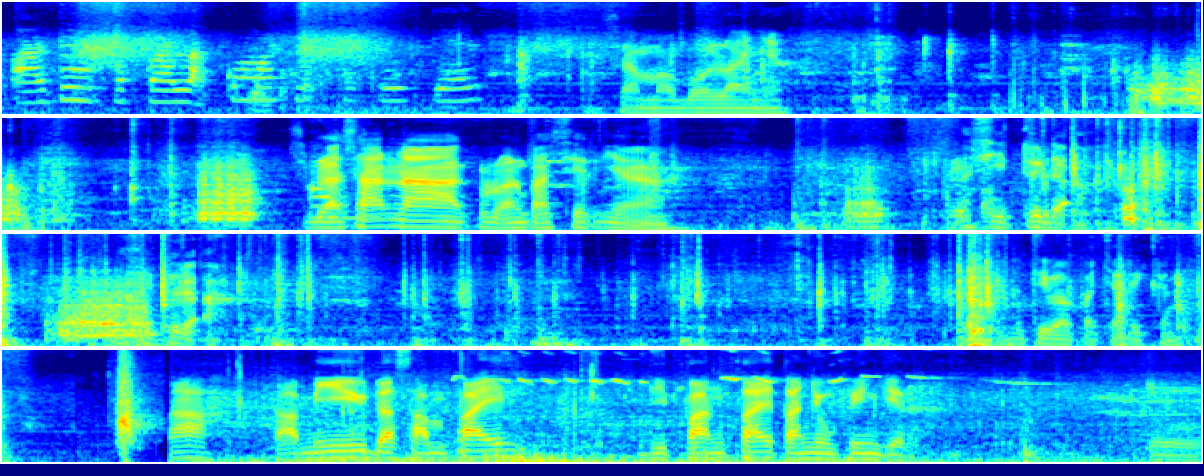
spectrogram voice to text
Aduh, kepalaku masih sakit, guys. Sama bolanya Sebelah sana keluaran pasirnya. Sebelah situ dah. Sebelah situ dah. Nanti bapak carikan. Nah kami udah sampai di pantai Tanjung Pinggir. Tuh.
